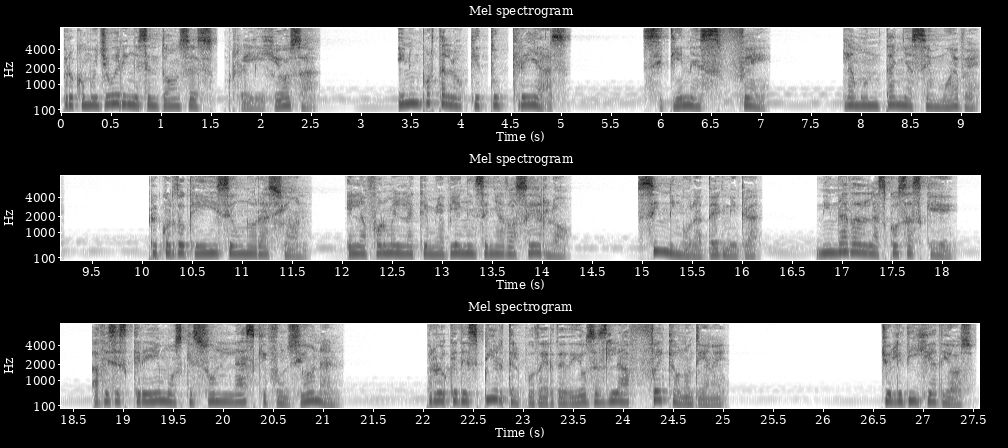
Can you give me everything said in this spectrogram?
pero como yo era en ese entonces religiosa, y no importa lo que tú creas, si tienes fe, la montaña se mueve. Recuerdo que hice una oración en la forma en la que me habían enseñado a hacerlo, sin ninguna técnica, ni nada de las cosas que a veces creemos que son las que funcionan. Pero lo que despierta el poder de Dios es la fe que uno tiene. Yo le dije a Dios,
